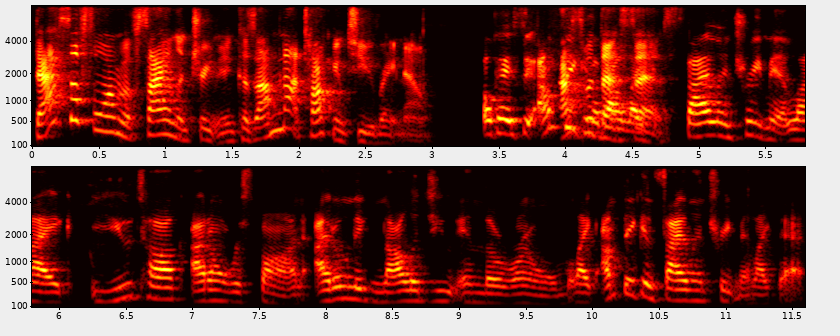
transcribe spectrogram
That's a form of silent treatment because I'm not talking to you right now. Okay, see, I'm thinking about like says. silent treatment. Like you talk, I don't respond. I don't acknowledge you in the room. Like I'm thinking silent treatment like that.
